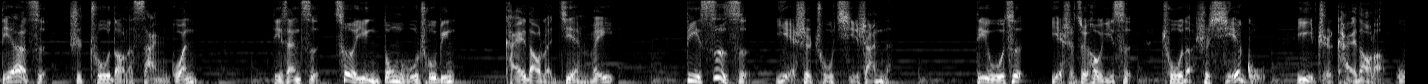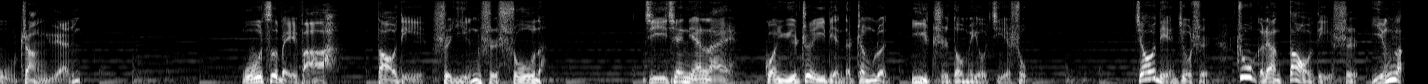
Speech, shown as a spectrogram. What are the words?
第二次是出到了散关，第三次策应东吴出兵，开到了建威，第四次也是出岐山的，第五次也是最后一次出的是斜谷，一直开到了五丈原。五次北伐到底是赢是输呢？几千年来关于这一点的争论一直都没有结束，焦点就是诸葛亮到底是赢了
